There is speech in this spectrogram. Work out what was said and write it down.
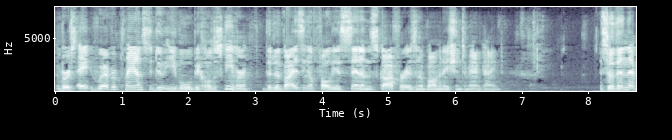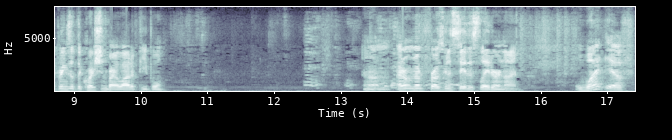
verse 8 Whoever plans to do evil will be called a schemer. The devising of folly is sin, and the scoffer is an abomination to mankind. So then that brings up the question by a lot of people. Um, I don't remember if I was going to say this later or not. What if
